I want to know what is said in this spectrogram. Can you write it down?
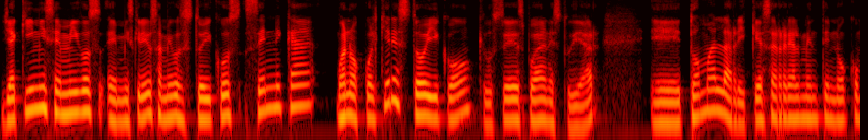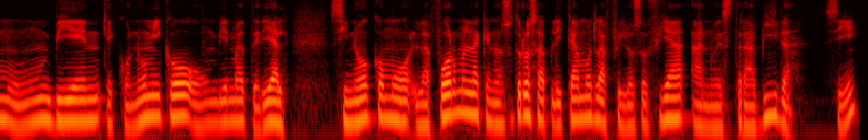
Y aquí, mis amigos, eh, mis queridos amigos estoicos, Séneca bueno, cualquier estoico que ustedes puedan estudiar, eh, toma la riqueza realmente no como un bien económico o un bien material, sino como la forma en la que nosotros aplicamos la filosofía a nuestra vida, ¿sí?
